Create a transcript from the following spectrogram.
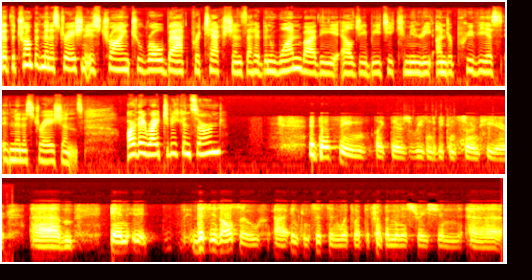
that the Trump administration is trying to roll back protections that have been won by the LGBT community under previous administrations. Are they right to be concerned? It does seem like there's reason to be concerned here. Um, and it, this is also uh, inconsistent with what the Trump administration uh,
